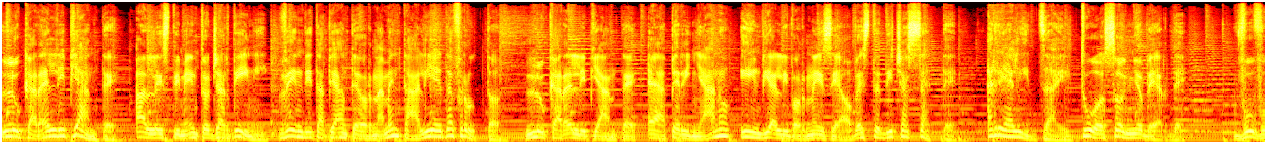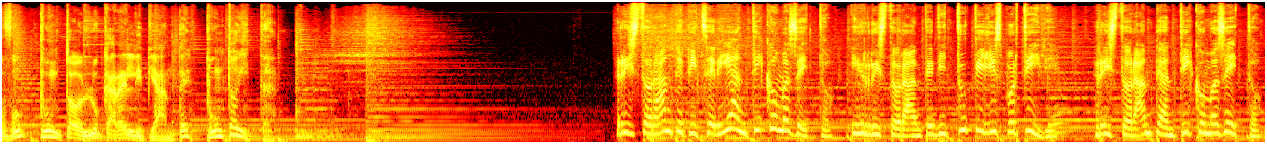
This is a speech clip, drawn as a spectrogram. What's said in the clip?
Lucarelli Piante. Allestimento giardini. Vendita piante ornamentali e da frutto. Lucarelli Piante è a Perignano in via Livornese Ovest 17. Realizza il tuo sogno verde. www.lucarellipiante.it Ristorante Pizzeria Antico Masetto. Il ristorante di tutti gli sportivi Ristorante Antico Masetto,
